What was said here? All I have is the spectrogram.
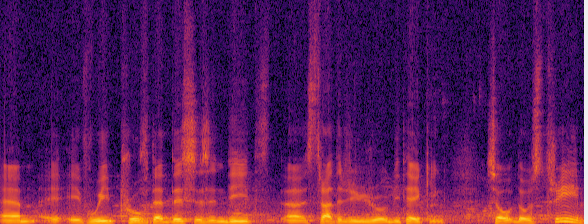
um, if we prove that this is indeed a strategy you will be taking. So those three,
